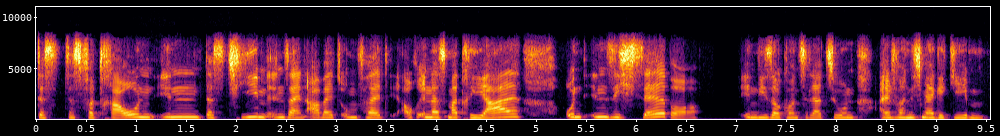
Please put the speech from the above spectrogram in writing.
das, das Vertrauen in das Team, in sein Arbeitsumfeld, auch in das Material und in sich selber in dieser Konstellation einfach nicht mehr gegeben.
